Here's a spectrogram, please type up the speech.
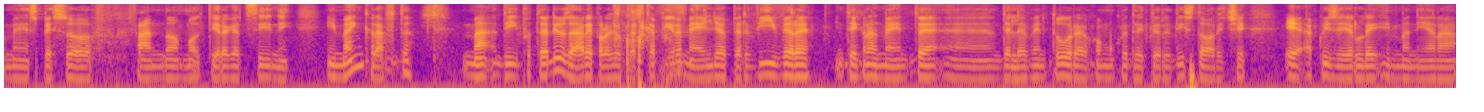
come spesso fanno molti ragazzini in Minecraft, ma di poterli usare proprio per capire meglio e per vivere integralmente eh, delle avventure o comunque dei periodi storici e acquisirli in maniera,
